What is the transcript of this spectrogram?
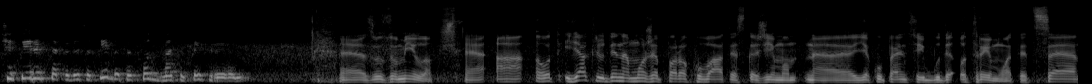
450 до 520 гривень. Е, Зрозуміло. Е, А от як людина може порахувати, скажімо, е, яку пенсію буде отримувати? Це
